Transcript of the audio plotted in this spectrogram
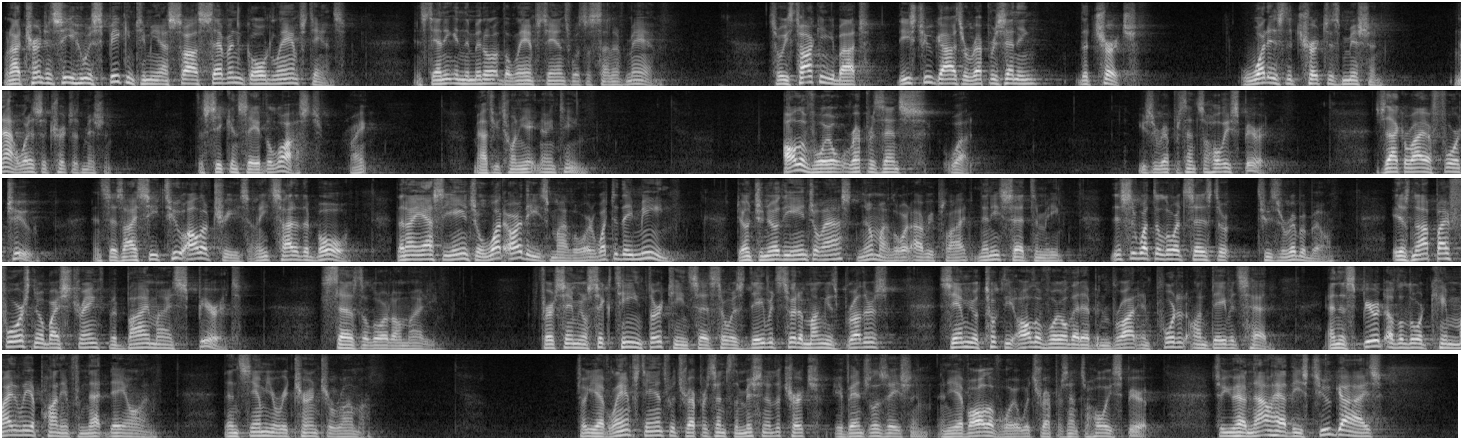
When I turned to see who was speaking to me, I saw seven gold lampstands. And standing in the middle of the lampstands was the Son of Man. So he's talking about these two guys are representing the church. What is the church's mission? Now, what is the church's mission? To seek and save the lost, right? Matthew 28 19. Olive oil represents what? Usually represents the Holy Spirit. Zechariah 4 2 and says, I see two olive trees on each side of the bowl. Then I asked the angel, What are these, my Lord? What do they mean? Don't you know? The angel asked. No, my Lord, I replied. Then he said to me, This is what the Lord says to, to Zerubbabel It is not by force nor by strength, but by my spirit, says the Lord Almighty. 1 Samuel 16, 13 says, So as David stood among his brothers, Samuel took the olive oil that had been brought and poured it on David's head. And the Spirit of the Lord came mightily upon him from that day on. Then Samuel returned to Ramah. So you have lampstands, which represents the mission of the church, evangelization, and you have olive oil, which represents the Holy Spirit. So you have now have these two guys.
